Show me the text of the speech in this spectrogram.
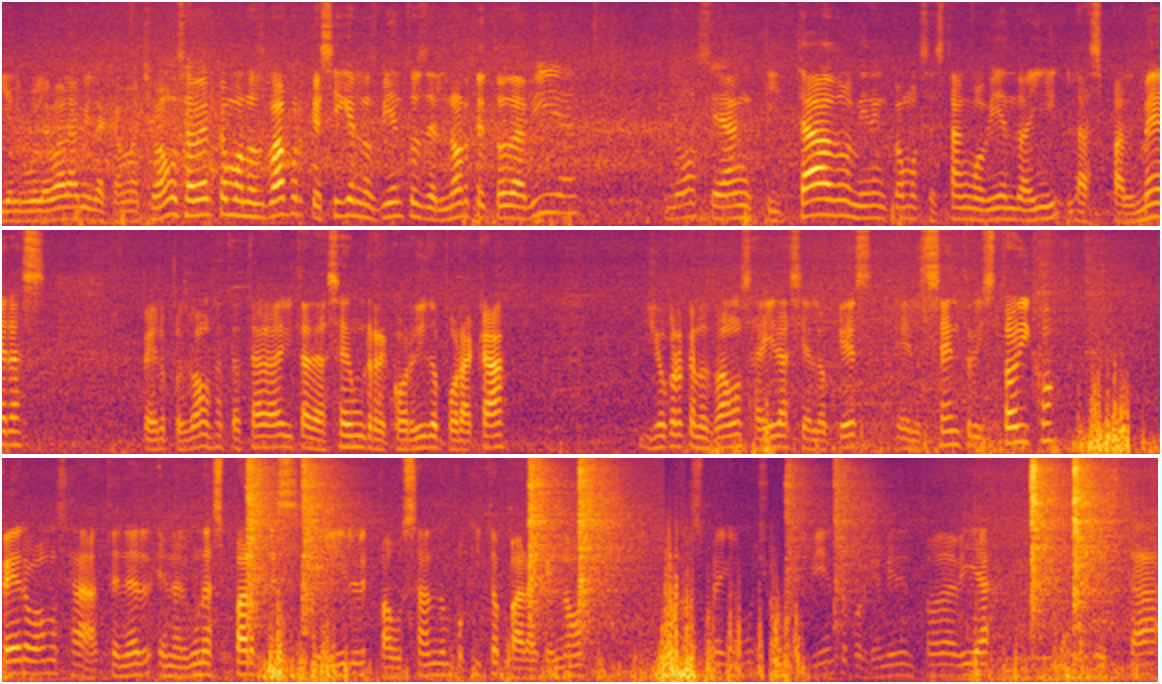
y el Boulevard Ávila Camacho. Vamos a ver cómo nos va porque siguen los vientos del norte todavía. No se han quitado, miren cómo se están moviendo ahí las palmeras. Pero pues vamos a tratar ahorita de hacer un recorrido por acá yo creo que nos vamos a ir hacia lo que es el centro histórico pero vamos a tener en algunas partes que ir pausando un poquito para que no nos pegue mucho el viento porque miren todavía está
